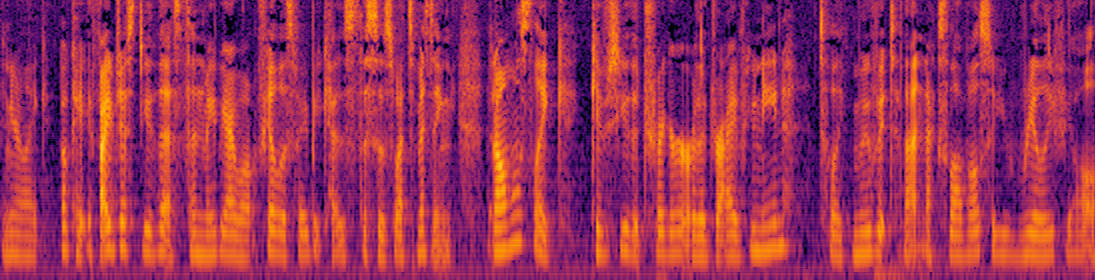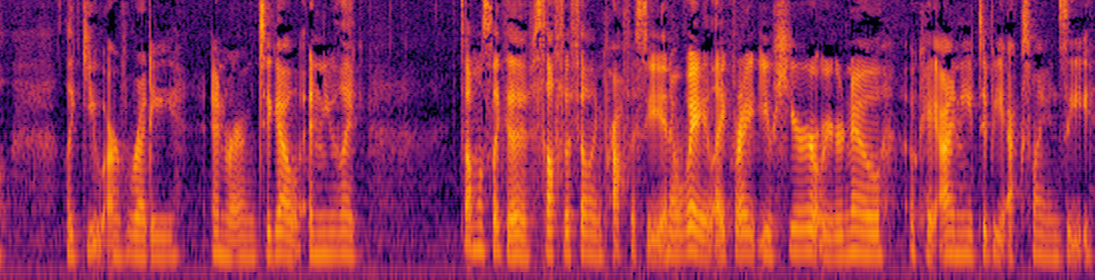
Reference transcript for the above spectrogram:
And you're like, okay, if I just do this, then maybe I won't feel this way because this is what's missing. It almost like gives you the trigger or the drive you need to like move it to that next level so you really feel like you are ready and raring to go. And you like, it's almost like a self fulfilling prophecy in a way. Like, right, you hear or you know, okay, I need to be X, Y, and Z.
